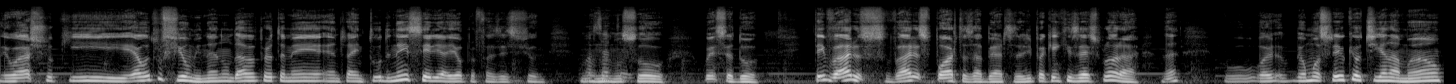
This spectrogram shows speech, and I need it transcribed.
eu acho que é outro filme, né? Não dava para eu também entrar em tudo, nem seria eu para fazer esse filme. Não, não- sou conhecedor. Tem vários, várias portas abertas ali para quem quiser explorar, né? O- eu mostrei o que eu tinha na mão,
